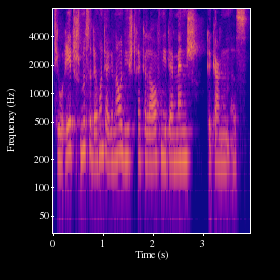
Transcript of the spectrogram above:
theoretisch müsste der Hund ja genau die Strecke laufen, die der Mensch gegangen ist,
